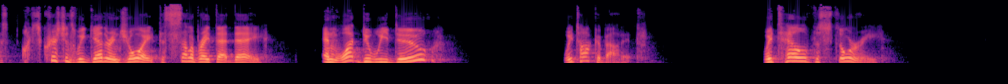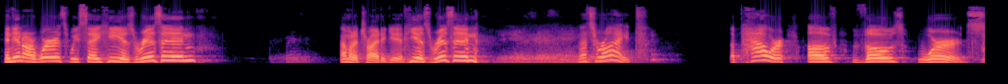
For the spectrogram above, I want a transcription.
As, Christians, we gather in joy to celebrate that day. And what do we do? We talk about it. We tell the story. And in our words, we say, He is risen. I'm going to try it again. He is risen. He is risen. That's right. The power of those words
